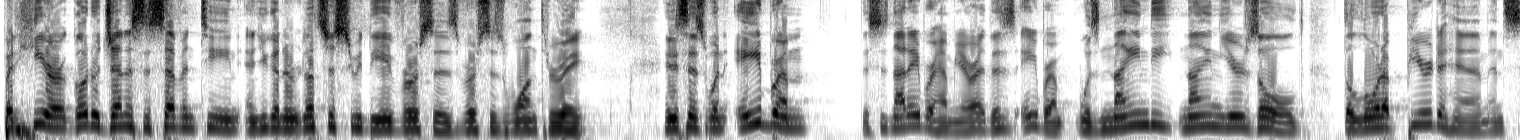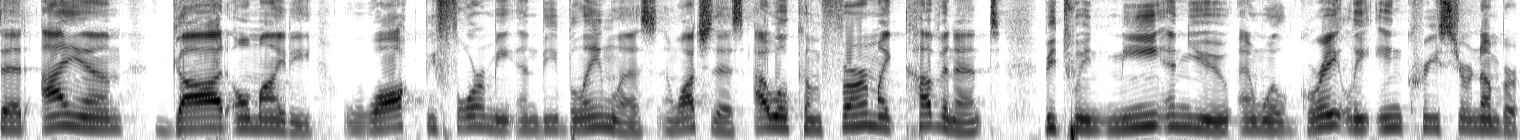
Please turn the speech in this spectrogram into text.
But here, go to Genesis 17, and you're going to, let's just read the eight verses, verses 1 through 8. And it says, When Abram this is not Abraham here, right? This is Abram, was 99 years old. The Lord appeared to him and said, I am God Almighty. Walk before me and be blameless. And watch this I will confirm my covenant between me and you and will greatly increase your number.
